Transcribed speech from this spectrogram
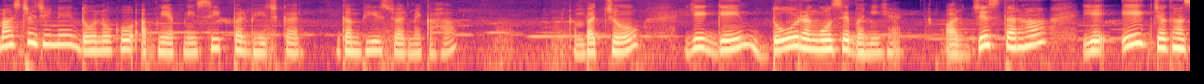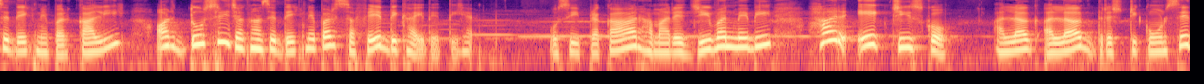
मास्टर जी ने दोनों को अपनी अपनी सीट पर भेजकर गंभीर स्वर में कहा, बच्चों, ये गेंद दो रंगों से बनी है और जिस तरह ये एक जगह से देखने पर काली और दूसरी जगह से देखने पर सफ़ेद दिखाई देती है, उसी प्रकार हमारे जीवन में भी हर एक चीज़ को अलग अलग दृष्टिकोण से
